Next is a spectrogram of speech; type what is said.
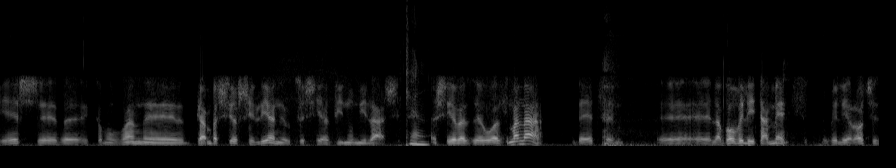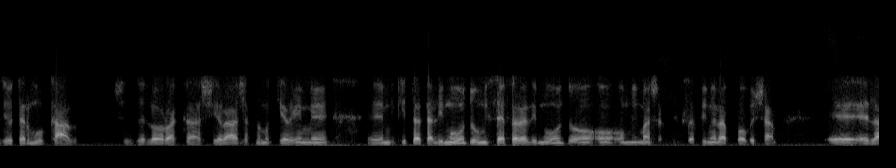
יש אה, כמובן, אה, גם בשיר שלי אני רוצה שיבינו מילה. כן. השיר הזה הוא הזמנה בעצם, אה, לבוא ולהתאמץ ולראות שזה יותר מורכב, שזה לא רק השירה שאנחנו מכירים מכיתת הלימוד או מספר הלימוד או, או, או ממה שאנחנו נחשפים אליו פה ושם, אלא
